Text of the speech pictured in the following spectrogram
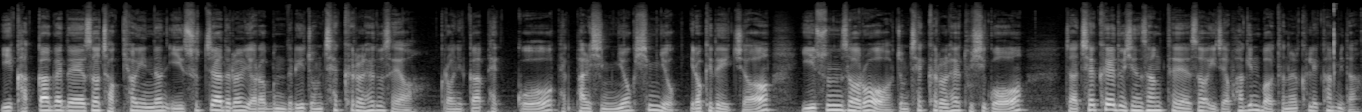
이 각각에 대해서 적혀 있는 이 숫자들을 여러분들이 좀 체크를 해 두세요. 그러니까 109, 186, 16 이렇게 돼 있죠. 이 순서로 좀 체크를 해 두시고 자 체크해 두신 상태에서 이제 확인 버튼을 클릭합니다.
